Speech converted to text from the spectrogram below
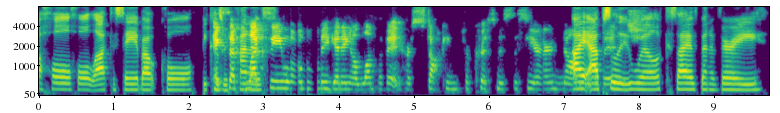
a whole whole lot to say about coal because Except kind of Lexi will be getting a lump of it in her stocking for Christmas this year. Naughty I absolutely bitch. will because I have been a very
